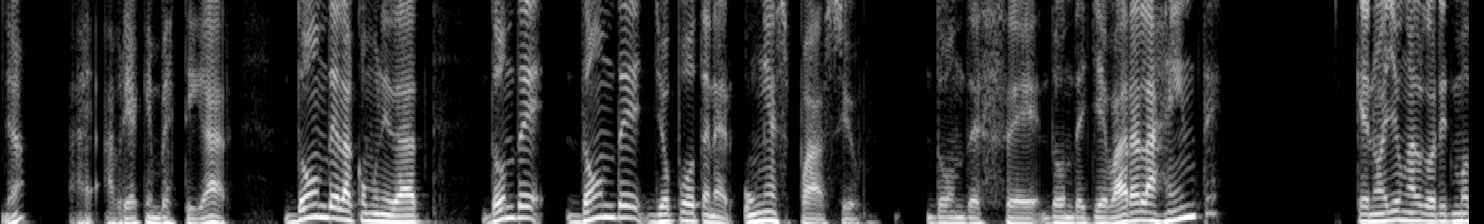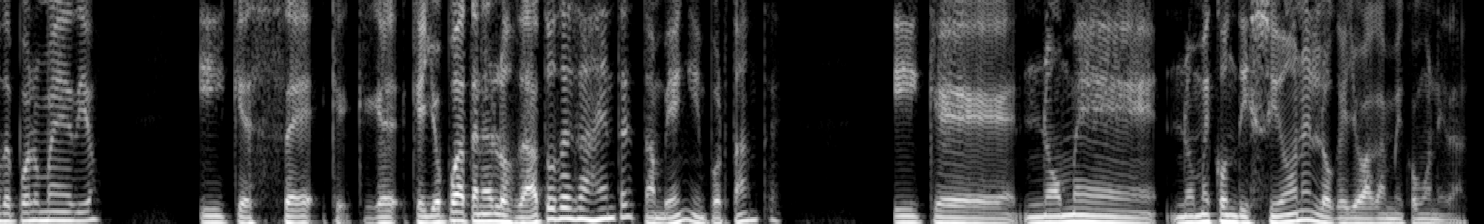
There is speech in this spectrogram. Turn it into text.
¿Ya? Habría que investigar. ¿Dónde la comunidad, dónde, dónde yo puedo tener un espacio donde, se, donde llevar a la gente, que no haya un algoritmo de por medio y que, se, que, que, yo pueda tener los datos de esa gente, también importante, y que no me, no me condicionen lo que yo haga en mi comunidad.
